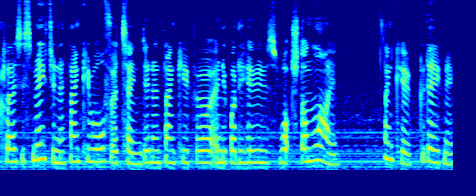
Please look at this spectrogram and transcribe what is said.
close this meeting and thank you all for attending and thank you for anybody who's watched online. Thank you. Good evening.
